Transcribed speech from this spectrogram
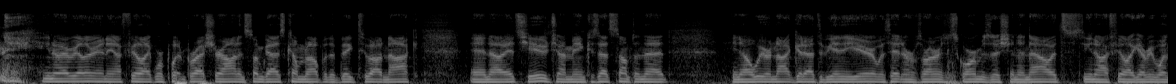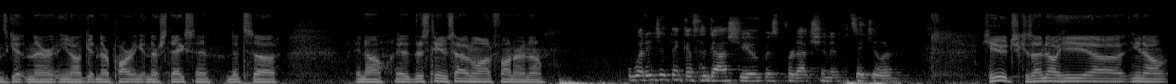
you know, every other inning, I feel like we're putting pressure on, and some guys coming up with a big two-out knock, and uh, it's huge. I mean, because that's something that. You know, we were not good at the beginning of the year with hitting with runners in scoring position, and now it's you know I feel like everyone's getting their you know getting their part and getting their stakes in. It's uh, you know, it, this team's having a lot of fun right now. What did you think of Higashioka's production in particular? Huge, because I know he, uh, you know,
